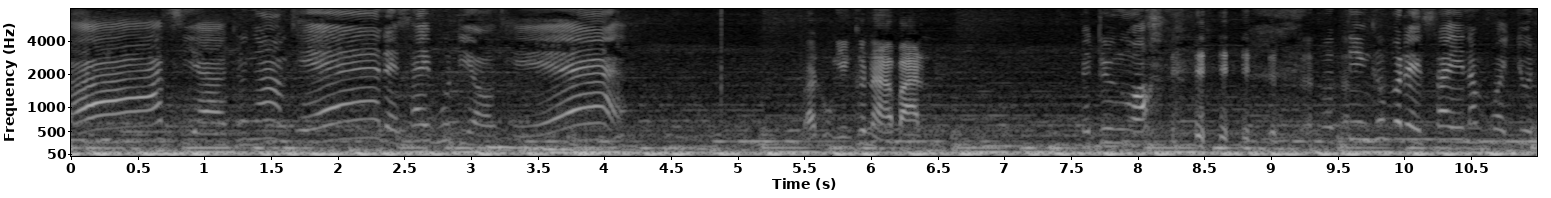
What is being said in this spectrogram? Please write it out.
ปาดเสียคืองามแท้ ขึ้นหน้าบานไปดึงออกเมตติ้งคือบ่ได้ใส่น้ำพอหยุด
